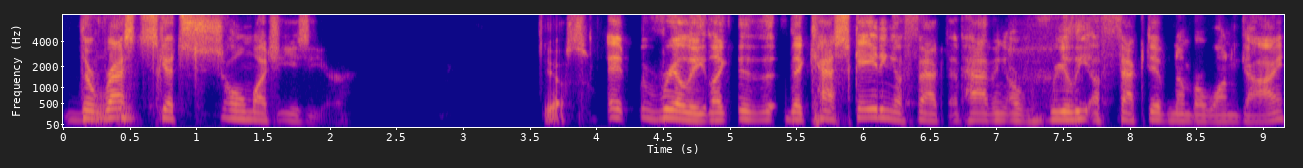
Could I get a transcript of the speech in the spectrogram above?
the Mhm. rests get so much easier. Yes. It really like the, the cascading effect of having a really effective number one guy,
